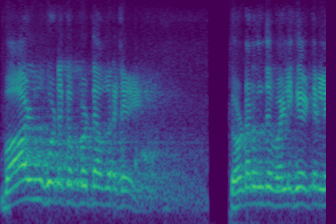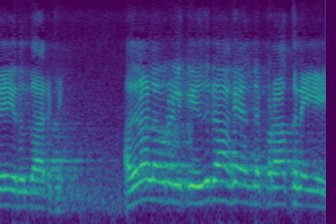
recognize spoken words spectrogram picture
வாழ்வு கொடுக்கப்பட்டவர்கள் தொடர்ந்து வழிகேட்டிலே இருந்தார்கள். அதனால் அவர்களுக்கு எதிராக அந்த பிரார்த்தனையை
